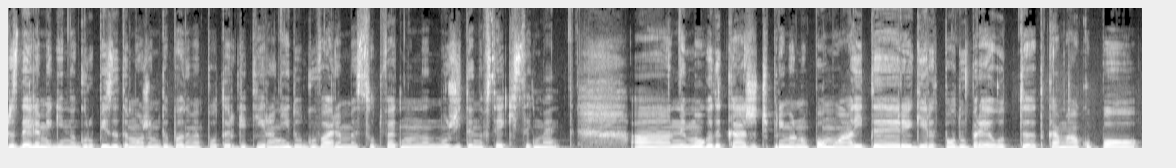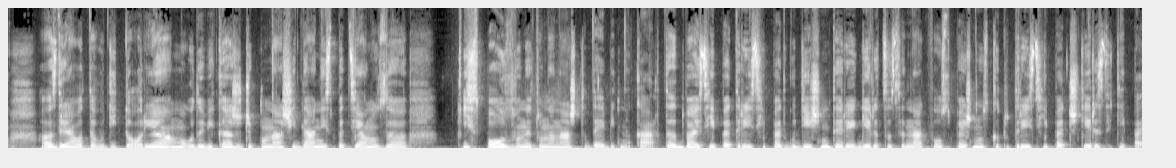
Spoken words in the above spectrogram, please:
разделяме ги на групи, за да можем да бъдем по-таргетирани и да отговаряме съответно на нуждите на всеки сегмент. А, не мога да кажа, че примерно по-младите реагират по-добре от а, така малко по-зрялата аудитория. Мога да ви кажа, че по наши данни специално за използването на нашата дебитна карта, 25-35 годишните реагират с еднаква успешност като 35-45.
